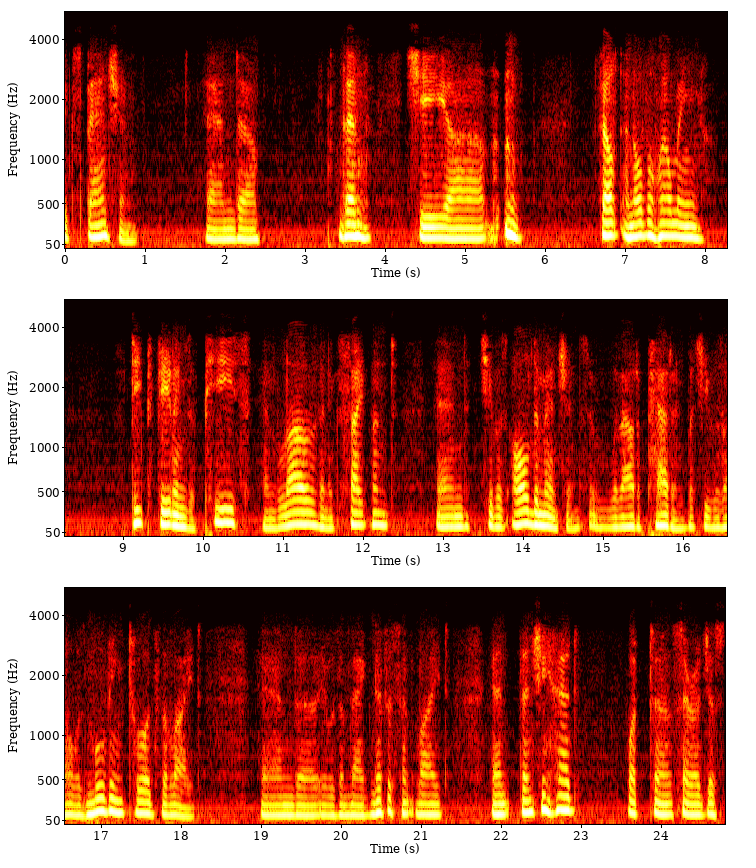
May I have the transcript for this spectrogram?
expansion. And uh, then she uh, felt an overwhelming, deep feelings of peace and love and excitement and she was all dimensions without a pattern, but she was always moving towards the light, and uh, it was a magnificent light. And then she had what uh, Sarah just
